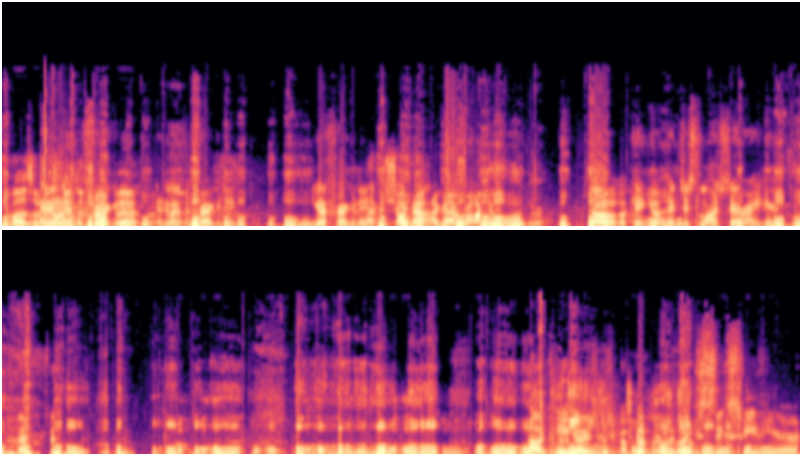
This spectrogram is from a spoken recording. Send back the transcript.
you might as well just leave the track there. Anyone have a frag grenade? You got a frag grenade? I have a I shotgun. got, I got a rocket launcher. Oh, okay. Go ahead and just launch that right here. I like how you guys are jumping literally like six feet in the air.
